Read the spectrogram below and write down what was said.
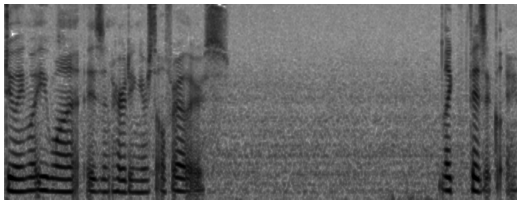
doing what you want isn't hurting yourself or others. Like physically.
